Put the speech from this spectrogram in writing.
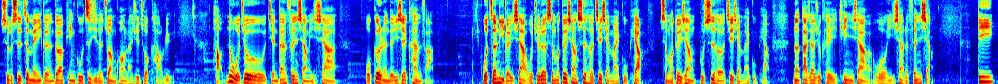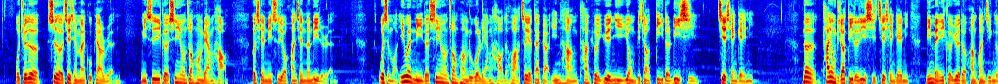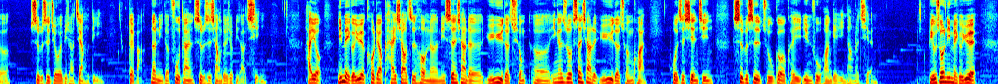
是不是？这每一个人都要评估自己的状况来去做考虑。好，那我就简单分享一下我个人的一些看法。我整理了一下，我觉得什么对象适合借钱买股票，什么对象不适合借钱买股票，那大家就可以听一下我以下的分享。第一，我觉得适合借钱买股票的人，你是一个信用状况良好，而且你是有还钱能力的人。为什么？因为你的信用状况如果良好的话，这也代表银行他会愿意用比较低的利息借钱给你。那他用比较低的利息借钱给你，你每一个月的还款金额是不是就会比较降低，对吧？那你的负担是不是相对就比较轻？还有，你每个月扣掉开销之后呢，你剩下的余裕的存，呃，应该是说剩下的余裕的存款或者是现金，是不是足够可以应付还给银行的钱？比如说，你每个月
